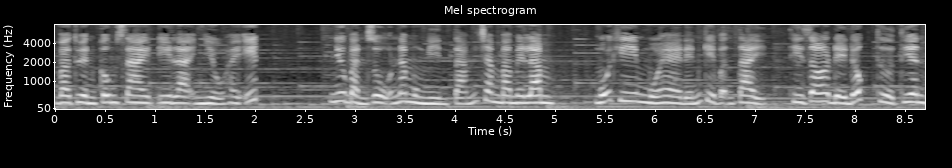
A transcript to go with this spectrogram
và thuyền công sai đi lại nhiều hay ít. Như bản dụ năm 1835, mỗi khi mùa hè đến kỳ vận tải thì do đề đốc Thừa Thiên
